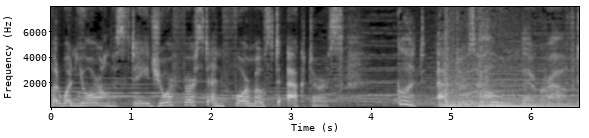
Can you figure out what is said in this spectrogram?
but when you're on the stage, you're first and foremost actors. Good actors hone their craft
